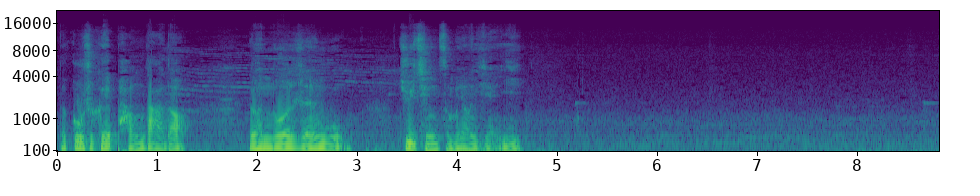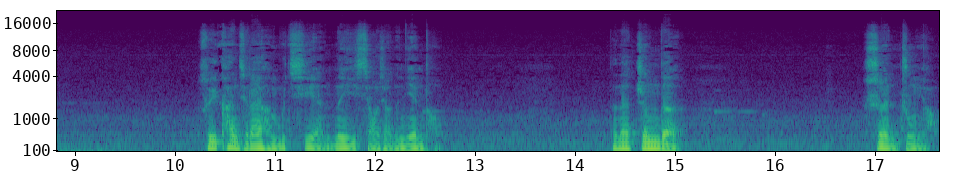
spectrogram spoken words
那故事可以庞大到有很多人物、剧情怎么样演绎，所以看起来很不起眼那一小小的念头，但它真的是很重要。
